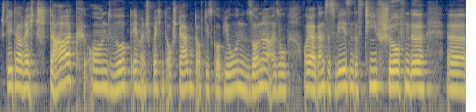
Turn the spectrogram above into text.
steht da recht stark und wirkt eben entsprechend auch stärkend auf die Skorpion-Sonne, also euer ganzes Wesen, das tiefschürfende äh,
